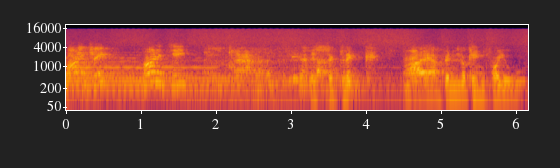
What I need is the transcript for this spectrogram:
Morning, Chief. Morning, Chief. Mr. Glick, I have been looking for you.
